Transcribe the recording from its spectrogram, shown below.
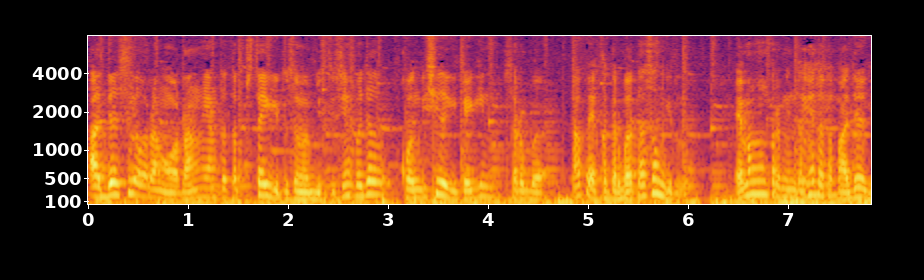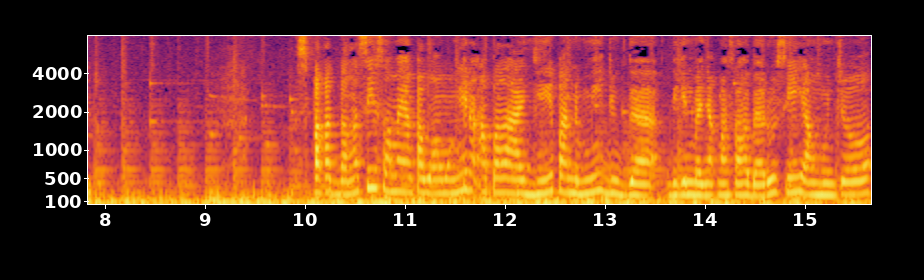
ada sih orang-orang yang tetap stay gitu sama bisnisnya padahal kondisi lagi kayak gini serba apa ya keterbatasan gitu loh. Emang permintaannya tetap ada gitu. Sepakat banget sih sama yang kamu omongin apalagi pandemi juga bikin banyak masalah baru sih yang muncul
